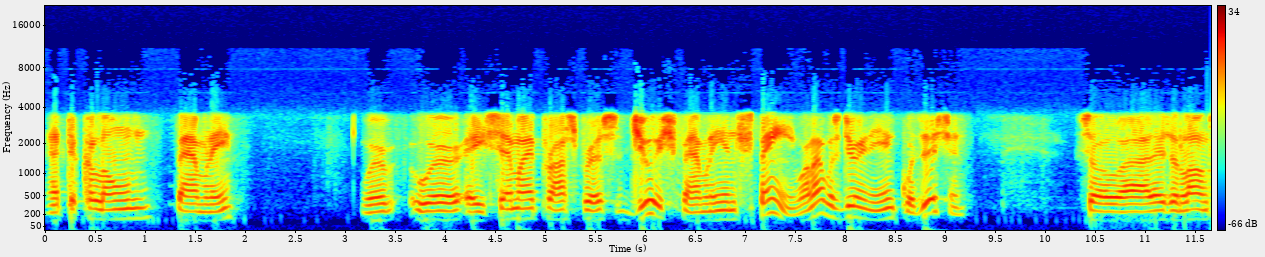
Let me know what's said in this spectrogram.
that the Colon family were were a semi-prosperous Jewish family in Spain. Well, that was during the Inquisition. So uh, there's a long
